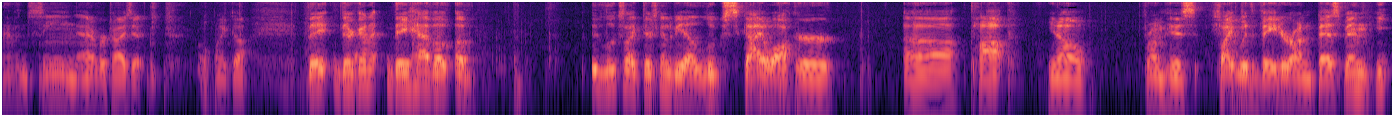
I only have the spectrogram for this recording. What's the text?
haven't seen advertised yet. oh my god, they they're gonna they have a, a it looks like there's gonna be a Luke Skywalker uh, pop, you know, from his fight with Vader on Bespin. He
